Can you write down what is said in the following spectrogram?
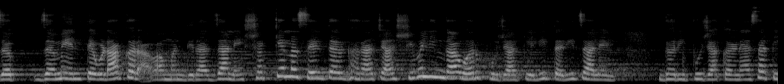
जप जमेल तेवढा करावा मंदिरात जाणे. शक्य नसेल तर घराच्या शिवलिंगावर पूजा केली तरी चालेल. घरी पूजा करण्यासाठी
